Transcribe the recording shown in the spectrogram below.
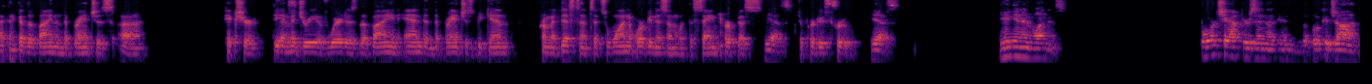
I think of the vine and the branches, uh. Picture, the Yes. imagery of where does the vine end and the branches begin? From a distance, it's one organism with the same purpose Yes, to produce fruit. yes. Union and oneness. Four chapters in the, in the book of John,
